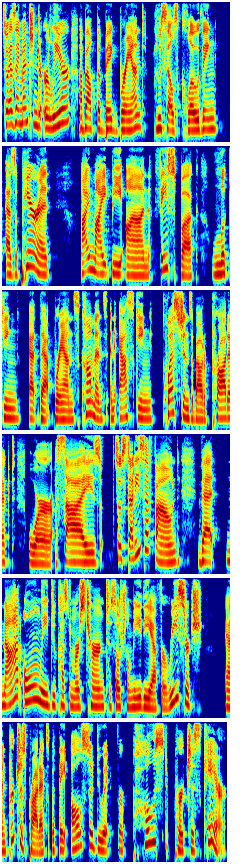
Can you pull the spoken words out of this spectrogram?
So, as I mentioned earlier about the big brand who sells clothing, as a parent, I might be on Facebook looking at that brand's comments and asking questions about a product or a size. So, studies have found that not only do customers turn to social media for research and purchase products, but they also do it for post purchase care.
